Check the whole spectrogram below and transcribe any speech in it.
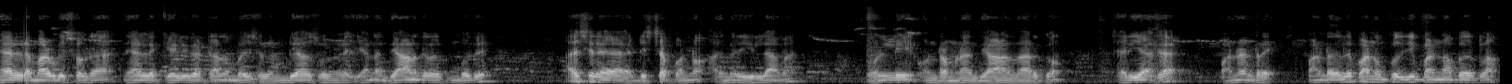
நேரில் மறுபடியும் சொல்கிறேன் நேரில் கேள்வி கேட்டாலும் பதில் சொல்ல முடியாத சூழ்நிலை. ஏன்னா தியானத்தில் இருக்கும்போது அது சில டிஸ்டர்ப் பண்ணும். அதுமாரி இல்லாமல் ஒன்லி ஒன்றரை மணி நேரம் தியானம் தான் இருக்கும். சரியாக பன்னெண்டரை. பன்னெண்டுலேருந்து பன்னெண்டு முப்பது பன்னெண்டு நாற்பது இருக்கலாம்.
